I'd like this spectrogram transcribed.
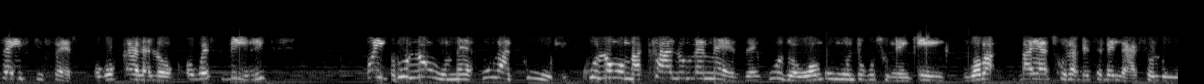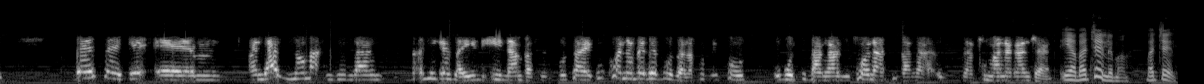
safety first okokuqala lokho. Okwesibili uyikhulume ungathuli. Khuluma khala umemeze kuzo wonke umuntu ukuthi unenkinga ngoba bayathula bese bengasho lutho. bese-ke um angazi noma banikeza yini iy'namba sesibuthi hayi kukhona bebebuza lapho kwi-post ukuthi bangazitholaphi bangaxhumana kanjani. Ya batshele mama batshele.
